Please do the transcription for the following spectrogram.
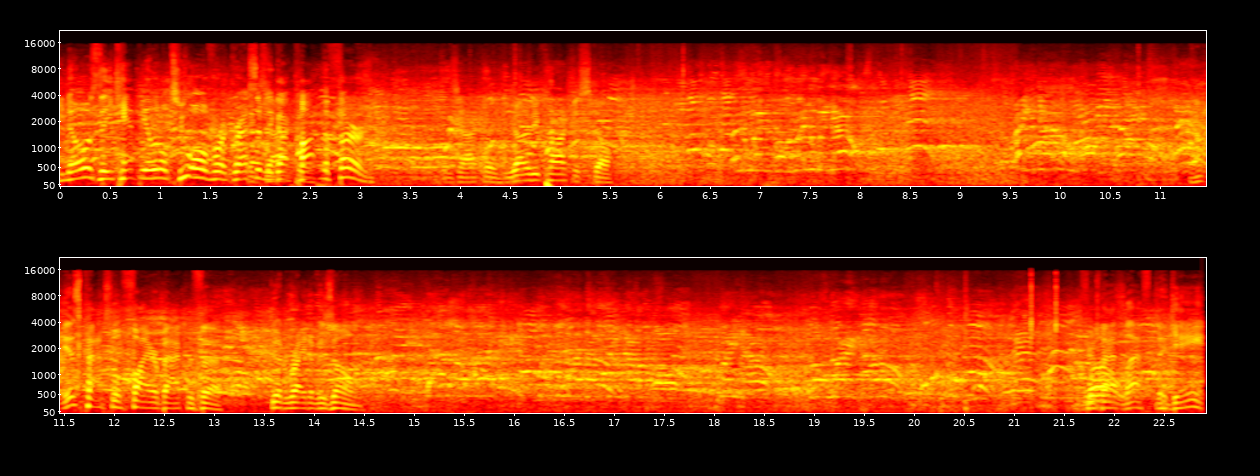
he knows that he can't be a little too over aggressive. He got caught in the third. Exactly. You got to be cautious still. Now Ispas will fire back with a good right of his own. Here's Wow. that left again.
